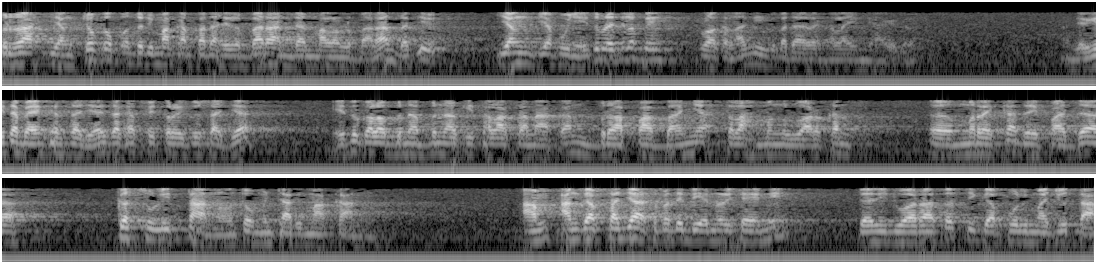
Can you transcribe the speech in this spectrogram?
beras yang cukup untuk dimakan pada hari lebaran dan malam lebaran berarti yang dia punya itu berarti lebih. Keluarkan lagi kepada yang lainnya gitu. Jadi kita bayangkan saja zakat fitrah itu saja itu kalau benar-benar kita laksanakan berapa banyak telah mengeluarkan e, mereka daripada kesulitan untuk mencari makan. Anggap saja seperti di Indonesia ini dari 235 juta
